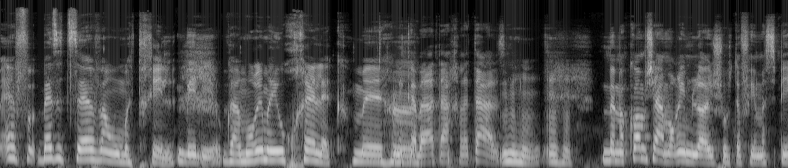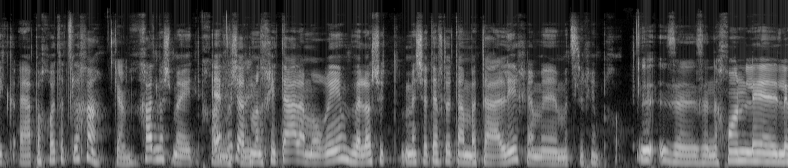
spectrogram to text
איפה, באיזה צבע הוא מתחיל. בדיוק. והמורים היו חלק מה... מקבלת ההחלטה על זה. Mm-hmm, mm-hmm. במקום שהמורים לא היו שותפים מספיק, היה פחות הצלחה. כן. חד משמעית. חד איפה משמעית. שאת מנחיתה על המורים ולא שת, משתפת אותם בתהליך, הם אה, מצליחים פחות. זה, זה נכון ל, ל,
